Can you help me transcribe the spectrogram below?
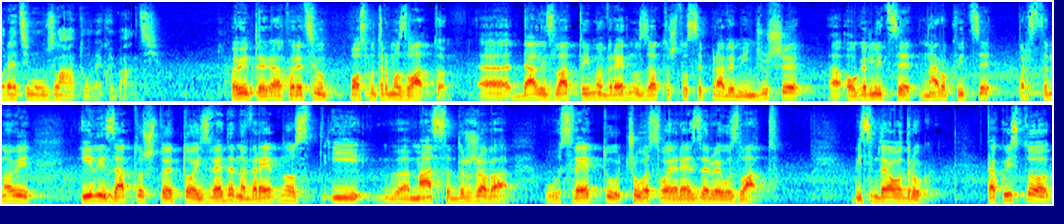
recimo, u zlatu u nekoj banci? Pa vidite, ako recimo posmatramo zlato, e, da li zlato ima vrednost zato što se prave minđuše, ogrlice, narokvice, prstenovi, ili zato što je to izvedena vrednost i e, masa država u svetu čuva svoje rezerve u zlatu. Mislim da je ovo drugo. Tako isto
